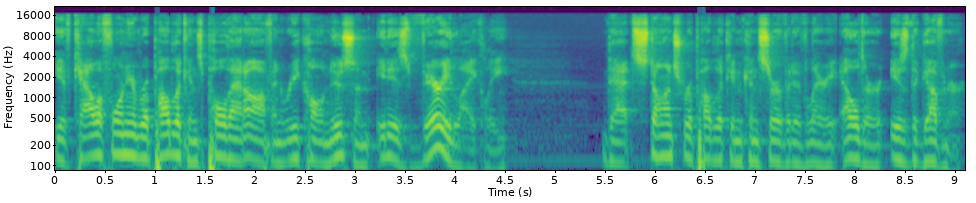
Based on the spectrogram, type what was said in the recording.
If California Republicans pull that off and recall Newsom, it is very likely that staunch Republican conservative Larry Elder is the governor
